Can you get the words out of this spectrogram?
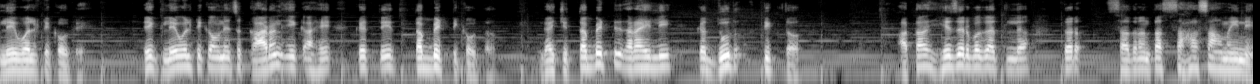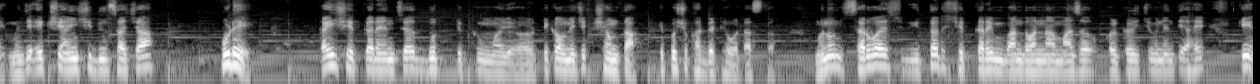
लेवल टिकवते. एक लेवल टिकवण्याचं कारण एक आहे की ते तब्येत टिकवतं. गाईची तब्येत राहिली की दूध टिकतं. आता हे जर बघितलं तर साधारणतः सहा सहा महिने म्हणजे एकशे ऐंशी दिवसाच्या पुढे काही शेतकऱ्यांचं दूध टिक म्हणजे, म- टिकवण्याची क्षमता हे पशुखाद्य ठेवत असतं. म्हणून सर्व इतर शेतकरी बांधवांना माझं कळकळीची विनंती आहे की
